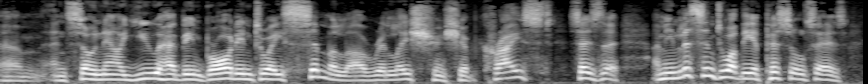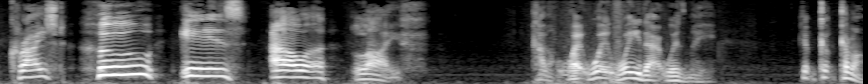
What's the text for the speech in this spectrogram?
um, and so now you have been brought into a similar relationship. Christ says that, I mean, listen to what the epistle says Christ, who is our life. Come on, weigh, weigh, weigh that with me. Come on.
